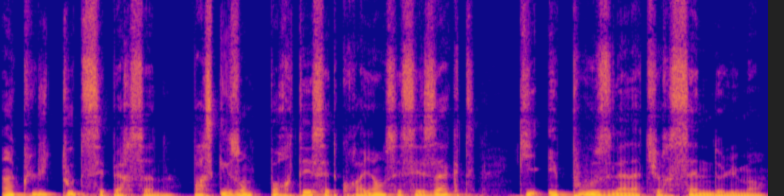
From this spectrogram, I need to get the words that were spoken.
inclut toutes ces personnes, parce qu'ils ont porté cette croyance et ces actes qui épousent la nature saine de l'humain.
